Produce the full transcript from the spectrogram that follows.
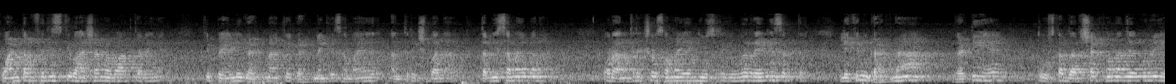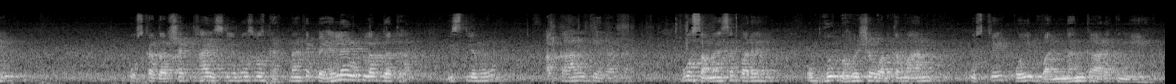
क्वांटम फिजिक्स की भाषा में बात करेंगे कि पहली घटना के घटने के समय अंतरिक्ष बना, तभी समय बना। और अंतरिक्ष और समय एक दूसरे के ऊपर रह नहीं सकते। लेकिन घटना घटी है तो उसका दर्शक होना ज़रूरी है। उसका दर्शक था, इसलिए बस उस घटना के पहले उपलब्ध था, इसलिए वो अकाल कहलाता है। वो समय से परे है, वो भूत भविष्य वर्तमान उसके कोई बंधन कारक नहीं है।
